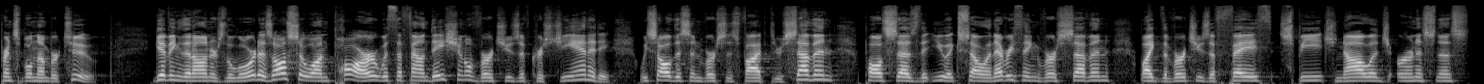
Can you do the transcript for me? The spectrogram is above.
Principle number two Giving that honors the Lord is also on par with the foundational virtues of Christianity. We saw this in verses 5 through 7. Paul says that you excel in everything, verse 7, like the virtues of faith, speech, knowledge, earnestness.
